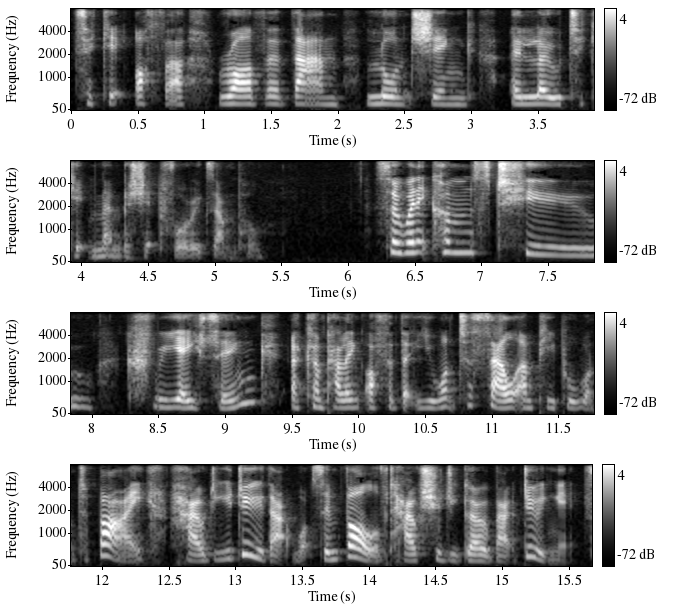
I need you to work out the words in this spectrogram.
ticket offer rather than launching a low ticket membership, for example. So, when it comes to creating a compelling offer that you want to sell and people want to buy, how do you do that? What's involved? How should you go about doing it?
